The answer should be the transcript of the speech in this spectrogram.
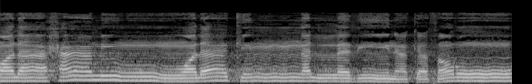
ولا حام ولكن الذين كفروا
